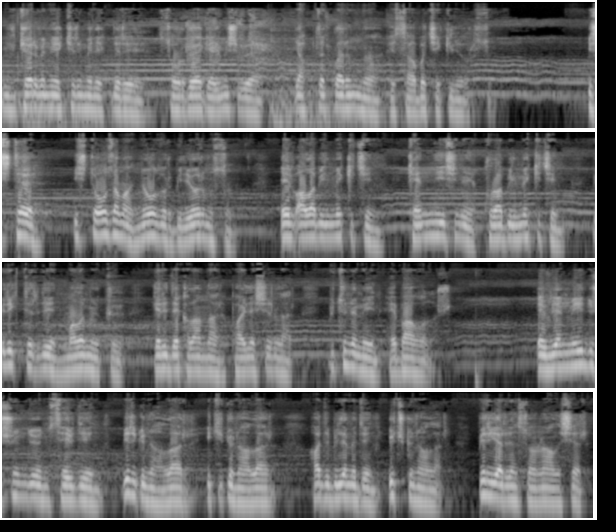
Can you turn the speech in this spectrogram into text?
Münker ve nekir melekleri sorguya gelmiş ve yaptıklarınla hesaba çekiliyorsun. İşte, işte o zaman ne olur biliyor musun? Ev alabilmek için, kendi işini kurabilmek için biriktirdiğin malı mülkü geride kalanlar paylaşırlar. Bütün emeğin heba olur. Evlenmeyi düşündüğün, sevdiğin bir günahlar, iki günahlar, hadi bilemedin üç günahlar bir yerden sonra alışır.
